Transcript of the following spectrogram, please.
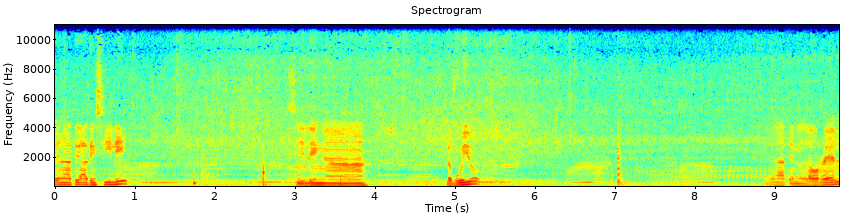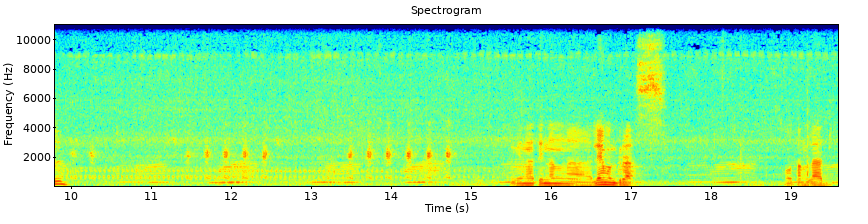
Lagay natin ating sili. Siling ah, labuyo. Lagyan natin ng laurel. Lagyan natin ng ah, lemongrass o tanglad.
